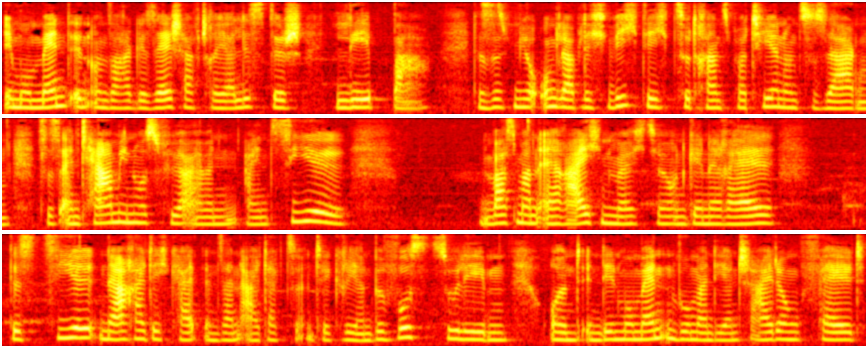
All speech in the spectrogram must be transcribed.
im Moment in unserer Gesellschaft realistisch lebbar. Das ist mir unglaublich wichtig zu transportieren und zu sagen. Es ist ein Terminus für ein, ein Ziel, was man erreichen möchte und generell das Ziel, Nachhaltigkeit in seinen Alltag zu integrieren, bewusst zu leben und in den Momenten, wo man die Entscheidung fällt,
